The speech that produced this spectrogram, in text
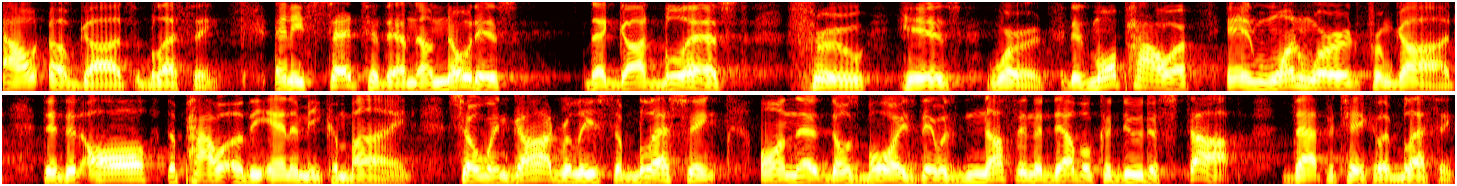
out of God's blessing. And he said to them, now notice that God blessed through his word. There's more power in one word from God than, than all the power of the enemy combined. So when God released a blessing on the, those boys, there was nothing the devil could do to stop that particular blessing.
